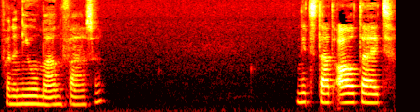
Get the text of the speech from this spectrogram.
van een nieuwe maanfase. dit staat altijd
